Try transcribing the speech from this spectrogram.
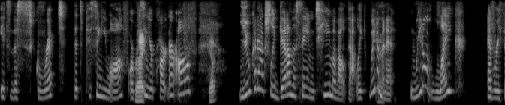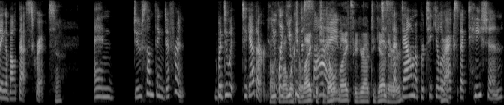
it's the script that's pissing you off or Right. pissing your partner off, Yep. you could actually get on the same team about that. Like, wait a Yeah. minute, we don't like everything about that script. Yeah. And do something different, but do it together. talk you like you can you like decide what you don't like figure out together. to set down a particular Yeah. expectation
